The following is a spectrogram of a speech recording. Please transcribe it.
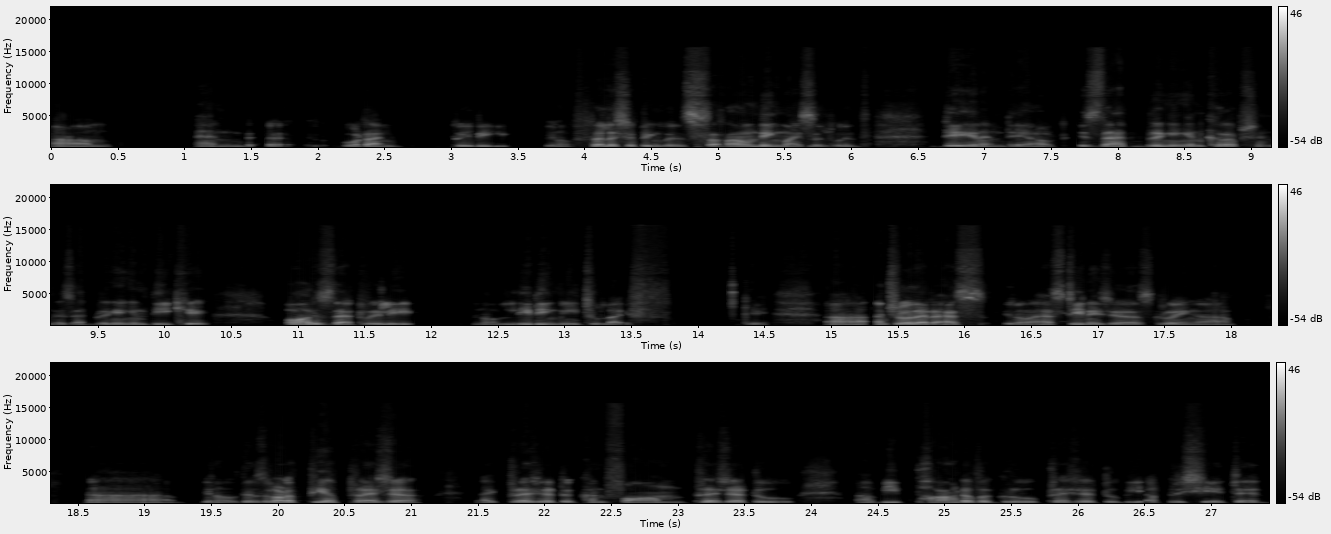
um, and uh, what i'm really you know fellowshipping with surrounding myself with day in and day out is that bringing in corruption? Is that bringing in decay? Or is that really you know leading me to life? Okay. Uh, i'm sure that as you know as teenagers growing up uh, you know there was a lot of peer pressure like pressure to conform pressure to uh, be part of a group pressure to be appreciated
